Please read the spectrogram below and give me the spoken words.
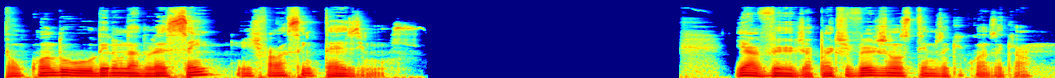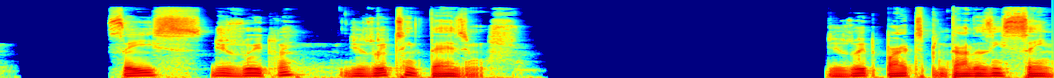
Então quando o denominador é 100, a gente fala centésimos. E a verde, a parte verde nós temos aqui quantos aqui, ó? 6, 18, né? 18 centésimos. 18 partes pintadas em 100.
